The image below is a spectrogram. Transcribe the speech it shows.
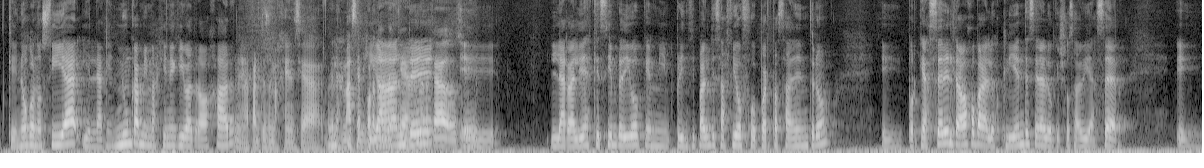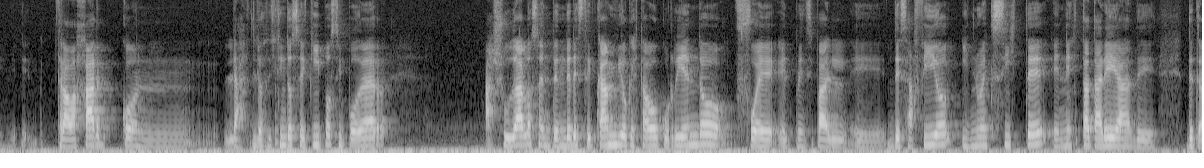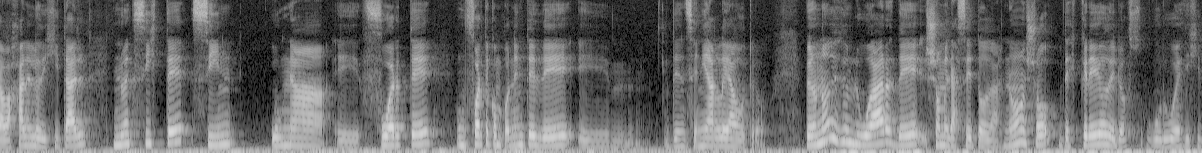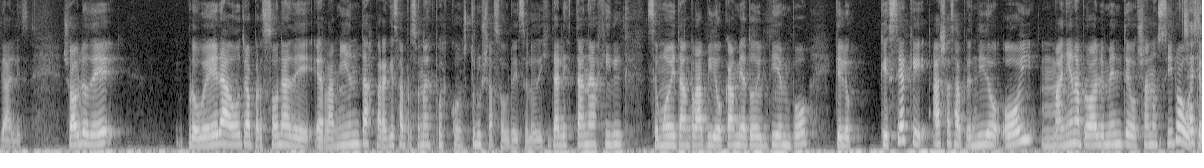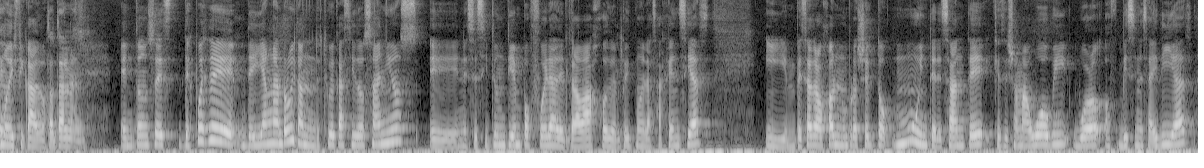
que no conocía y en la que nunca me imaginé que iba a trabajar. Y aparte es una agencia de las más importantes que hay en el mercado. ¿sí? Eh, la realidad es que siempre digo que mi principal desafío fue puertas adentro, eh, porque hacer el trabajo para los clientes era lo que yo sabía hacer. Eh, trabajar con las, los distintos equipos y poder ayudarlos a entender ese cambio que estaba ocurriendo fue el principal eh, desafío y no existe en esta tarea de, trabajar en lo digital, no existe sin una eh, fuerte, un fuerte componente de, eh, de, enseñarle a otro. Pero no desde un lugar de yo me las sé todas, ¿no? Yo descreo de los gurúes digitales. Yo hablo de proveer a otra persona de herramientas para que esa persona después construya sobre eso. Lo digital es tan ágil, se mueve tan rápido, cambia todo el tiempo, que lo que sea que hayas aprendido hoy, mañana probablemente o ya no sirva o sí, esté sí. modificado. Totalmente. Entonces, después de, de Young and Rubicam, donde estuve casi dos años, eh, necesité un tiempo fuera del trabajo, del ritmo de las agencias, y empecé a trabajar en un proyecto muy interesante que se llama WOBI, World of Business Ideas,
